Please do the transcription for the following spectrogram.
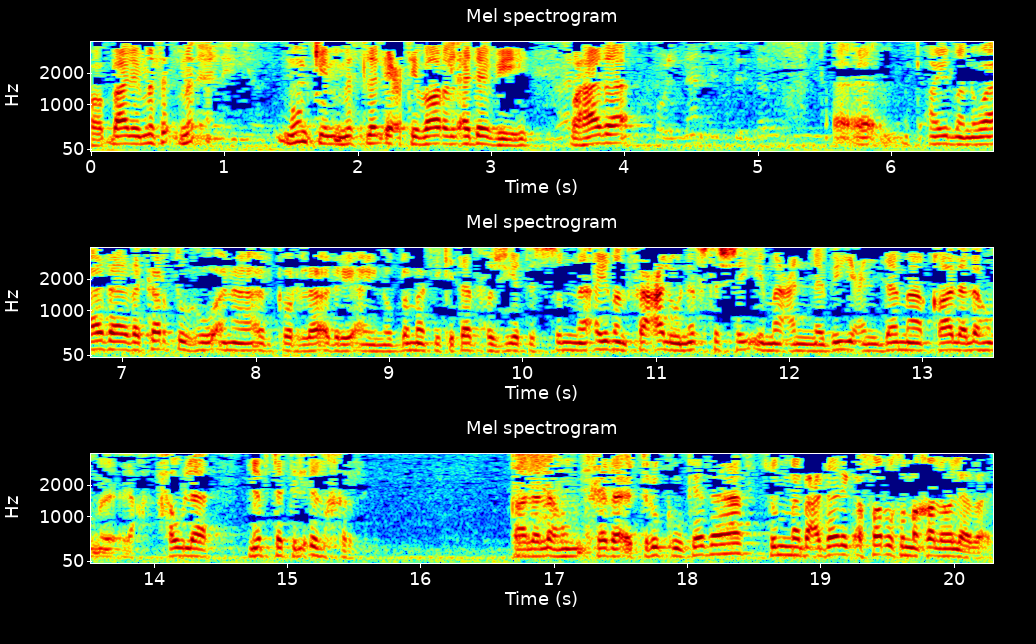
بله مثل ممكن مثل الاعتبار الأدبي وهذا آه، أيضا وهذا ذكرته أنا أذكر لا أدري أين ربما في كتاب حجية السنة. أيضا فعلوا نفس الشيء مع النبي عندما قال لهم حول نبتة الإذخر. قال لهم كذا اتركوا كذا ثم بعد ذلك أصروا ثم قالوا لا بأس.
